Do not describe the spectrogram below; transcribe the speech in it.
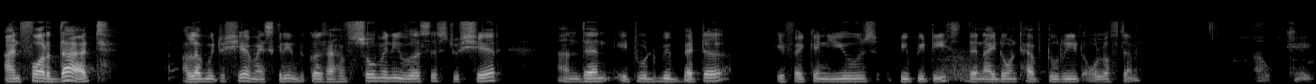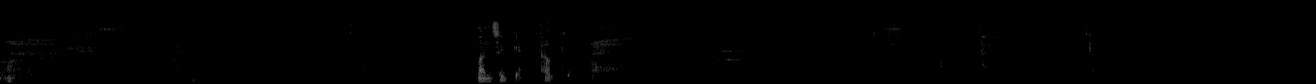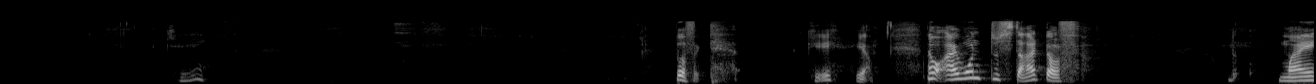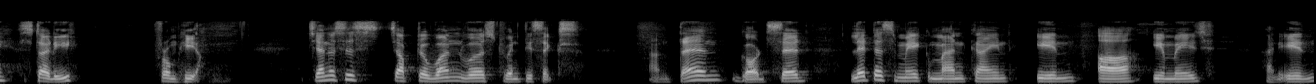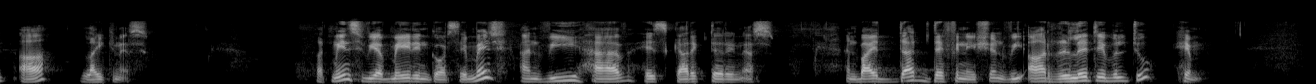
And for that, allow me to share my screen because I have so many verses to share and then it would be better if I can use PPTs then I don't have to read all of them. Okay. One second. Okay okay perfect okay yeah now I want to start off my study from here. Genesis chapter 1 verse 26. And then God said, let us make mankind in our image and in our likeness. That means we are made in God's image and we have his character in us. And by that definition, we are relatable to him.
